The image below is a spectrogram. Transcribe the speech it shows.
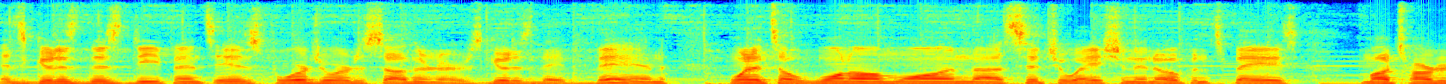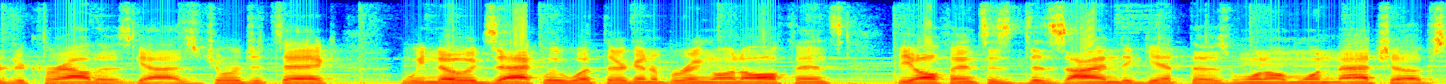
as good as this defense is for Georgia Southern, or as good as they've been, when it's a one-on-one uh, situation in open space, much harder to corral those guys. Georgia Tech, we know exactly what they're going to bring on offense. The offense is designed to get those one-on-one matchups.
